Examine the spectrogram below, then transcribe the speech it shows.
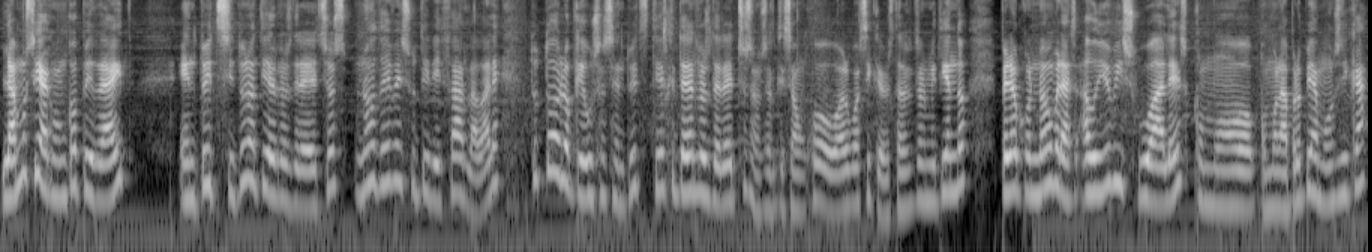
La música con copyright en Twitch, si tú no tienes los derechos, no debes utilizarla, ¿vale? Tú todo lo que usas en Twitch tienes que tener los derechos, a no ser que sea un juego o algo así que lo estás transmitiendo, pero con obras audiovisuales como, como la propia música,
